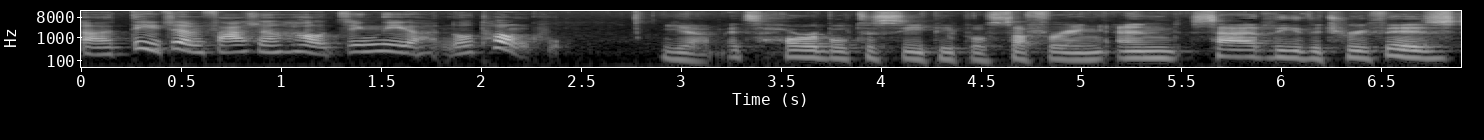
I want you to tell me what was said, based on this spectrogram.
呃地震发生后经历了很多痛苦。Yeah, it's horrible to see people suffering, and sadly, the truth is,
